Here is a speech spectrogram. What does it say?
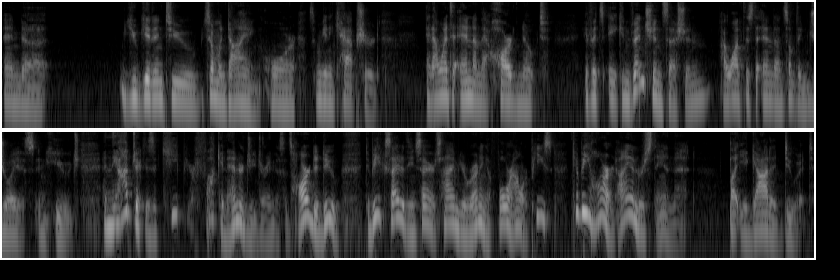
and uh, you get into someone dying or someone getting captured. And I want it to end on that hard note. If it's a convention session, I want this to end on something joyous and huge. And the object is to keep your fucking energy during this. It's hard to do. To be excited the entire time you're running a four hour piece can be hard. I understand that. But you gotta do it.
